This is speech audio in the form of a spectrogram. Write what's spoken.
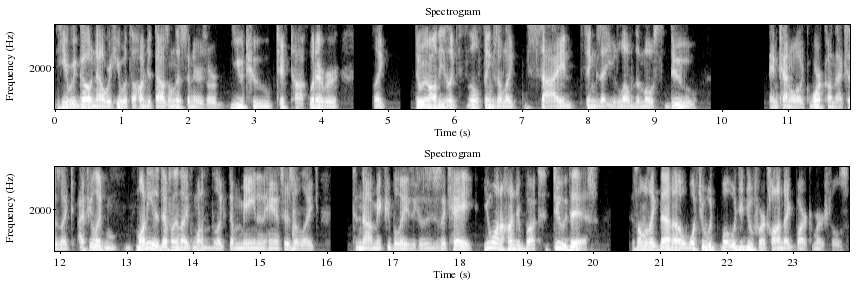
here we go. Now we're here with a hundred thousand listeners or YouTube, TikTok, whatever. Like doing all these like little things of like side things that you love the most to do and kind of like work on that. Because like i feel like money is definitely like one of like the main enhancers of like to not make people lazy. Because it's just like hey you want a hundred bucks? Do this. It's almost like that uh what you would what would you do for a klondike bar commercials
